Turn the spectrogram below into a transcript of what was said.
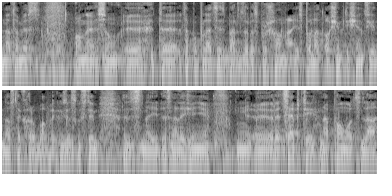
Natomiast one są, te, ta populacja jest bardzo rozproszona. Jest ponad 8 tysięcy jednostek chorobowych. W związku z tym znalezienie e, recepty na pomoc dla,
